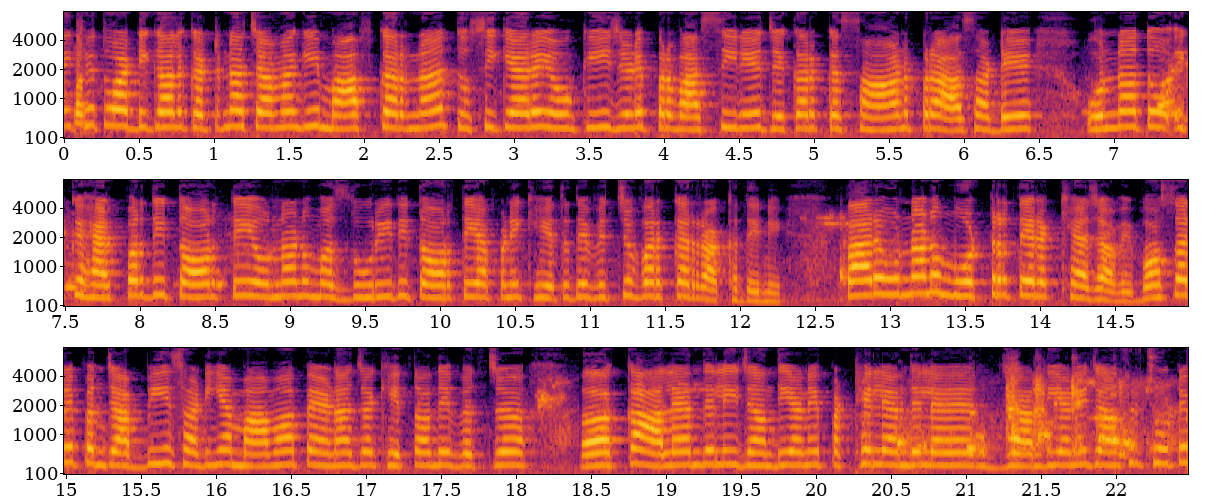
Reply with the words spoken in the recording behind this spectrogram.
ਇੱਥੇ ਤੁਹਾਡੀ ਗੱਲ ਕੱਟਣਾ ਚਾਹਾਂਗੀ। ਮਾਫ ਕਰਨਾ। ਤੁਸੀਂ ਕਹਿ ਰਹੇ ਹੋ ਕਿ ਜਿਹੜੇ ਪ੍ਰਵਾਸੀ ਨੇ ਜੇਕਰ ਕਿਸਾਨ ਭਰਾ ਸਾਡੇ ਉਹਨਾਂ ਤੋਂ ਇੱਕ ਹੈਲਪਰ ਦੀ ਤੌਰ ਤੇ ਉਹਨਾਂ ਨੂੰ ਮਜ਼ਦੂਰੀ ਦੀ ਤੌਰ ਤੇ ਆਪਣੇ ਖੇਤ ਦੇ ਵਿੱਚ ਵਰਕਰ ਰੱਖਦੇ ਨੇ। ਪਰ ਉਹਨਾਂ ਨੂੰ ਮੋਟਰ ਤੇ ਰੱਖਿਆ ਜਾਵੇ। ਬਹੁਤ ਸਾਰੇ ਪੰਜਾਬੀ ਸਾਡੀਆਂ ਮਾਵਾਂ ਭੈਣਾਂ ਜਾਂ ਖੇਤਾਂ ਦੇ ਵਿੱਚ ਘਾਹ ਲੈਣ ਦੇ ਲਈ ਜਾਂਦੀਆਂ ਨੇ ਪੱਠੇ ਲੈਣ ਦੇ ਲੈ ਜਾਂਦੀਆਂ ਨੇ ਜਾਂ ਫਿਰ ਛੋਟੇ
